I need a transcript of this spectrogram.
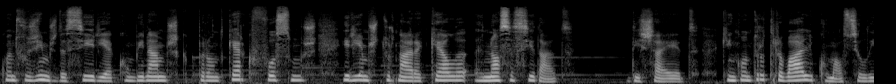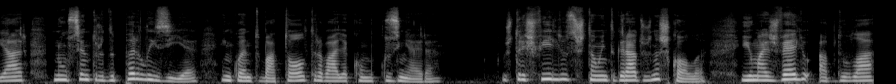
Quando fugimos da Síria, combinámos que, para onde quer que fôssemos, iríamos tornar aquela a nossa cidade diz Shaed, que encontrou trabalho como auxiliar num centro de paralisia, enquanto Batol trabalha como cozinheira. Os três filhos estão integrados na escola e o mais velho, Abdullah,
